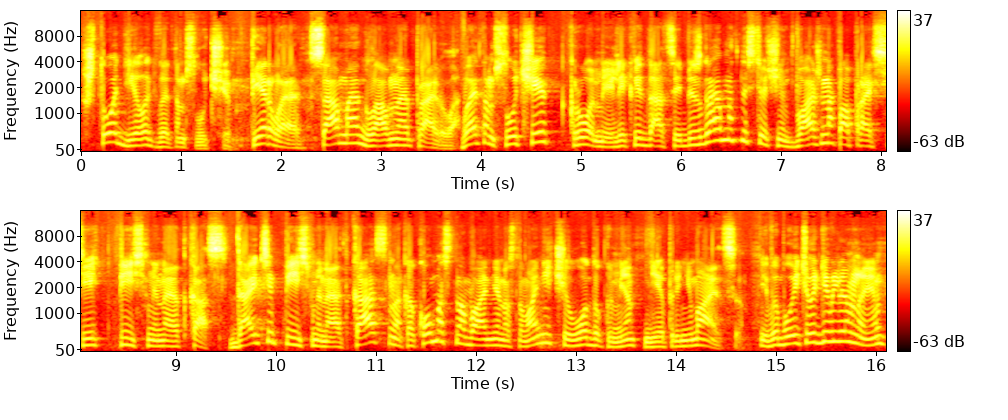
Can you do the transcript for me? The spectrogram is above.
Что делать в этом случае? Первое, самое главное правило. В этом случае, кроме ликвидации безграмотности, очень важно попросить письменный отказ. Дайте письменный отказ, на каком основании, на основании чего документ не принимается. И вы будете удивлены,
